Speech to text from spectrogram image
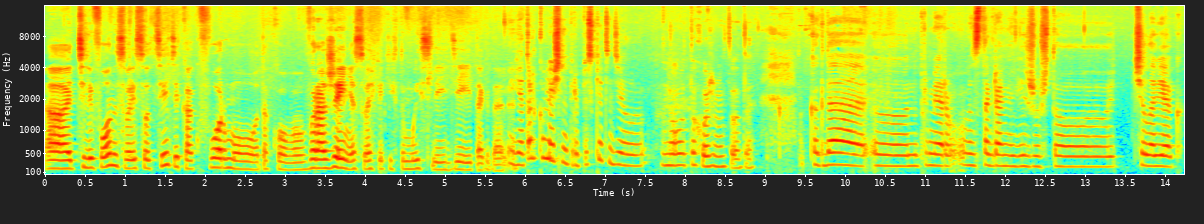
э, телефон и свои соцсети как форму такого выражения своих каких-то мыслей, идей и так далее? Я только в личной переписке это делаю. Ну, вот похоже на то, да. Когда, э, например, в Инстаграме вижу, что человек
